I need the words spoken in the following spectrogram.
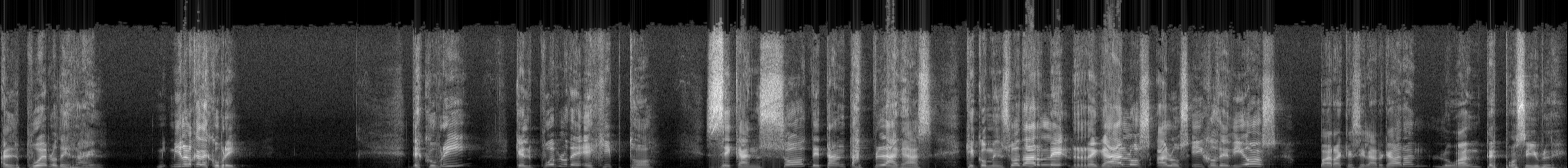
al pueblo de Israel. Mira lo que descubrí. Descubrí que el pueblo de Egipto se cansó de tantas plagas que comenzó a darle regalos a los hijos de Dios para que se largaran lo antes posible.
